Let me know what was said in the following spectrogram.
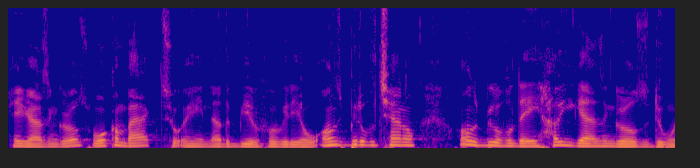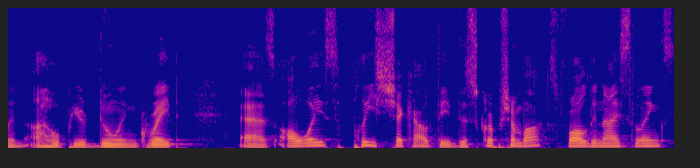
Hey guys and girls, welcome back to another beautiful video on this beautiful channel, on this beautiful day. How you guys and girls doing? I hope you're doing great. As always, please check out the description box for all the nice links.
